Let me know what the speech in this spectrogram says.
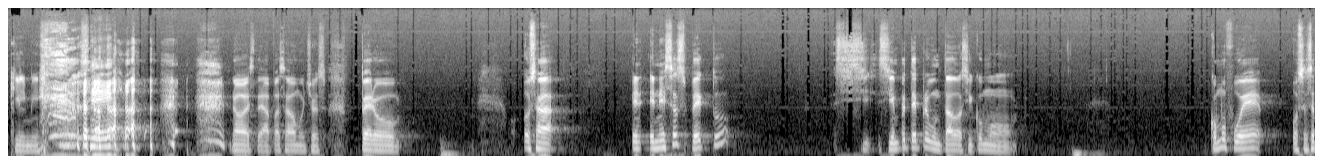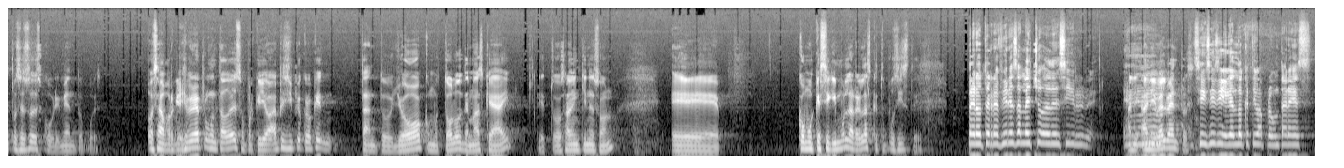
kill me. Sí. no, este, ha pasado mucho eso. Pero, o sea, en, en ese aspecto, si- siempre te he preguntado así como, ¿cómo fue, o sea, ese proceso de descubrimiento, pues? O sea, porque yo me he preguntado eso, porque yo al principio creo que tanto yo como todos los demás que hay, que todos saben quiénes son, eh, como que seguimos las reglas que tú pusiste. Pero te refieres al hecho de decir... A, a nivel ventas. Sí, sí, sí, es lo que te iba a preguntar, es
